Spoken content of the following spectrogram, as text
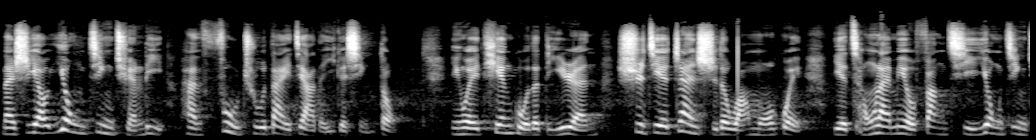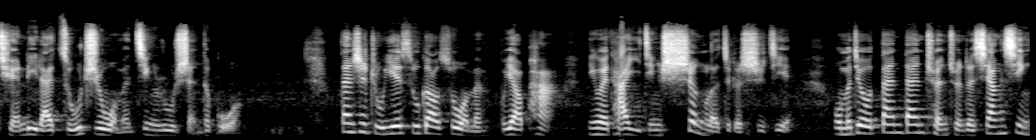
乃是要用尽全力和付出代价的一个行动，因为天国的敌人、世界暂时的王魔鬼，也从来没有放弃用尽全力来阻止我们进入神的国。但是主耶稣告诉我们不要怕，因为他已经胜了这个世界。我们就单单纯纯的相信，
